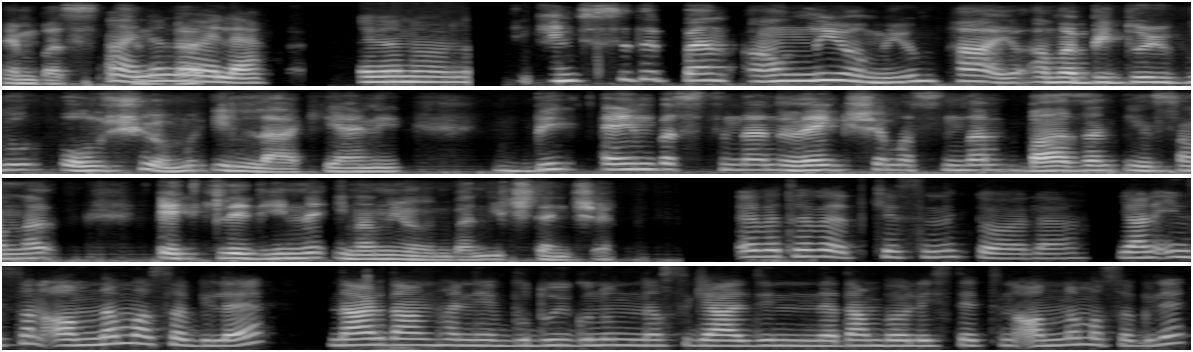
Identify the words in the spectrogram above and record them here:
En Aynen basitinden. öyle. Aynen öyle. İkincisi de ben anlıyor muyum? Hayır ama bir duygu oluşuyor mu? İlla ki yani bir en basitinden renk şemasından bazen insanlar etkilediğine inanıyorum ben içten içe. Evet evet kesinlikle öyle. Yani insan anlamasa bile nereden hani bu duygunun nasıl geldiğini, neden böyle hissettiğini anlamasa bile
